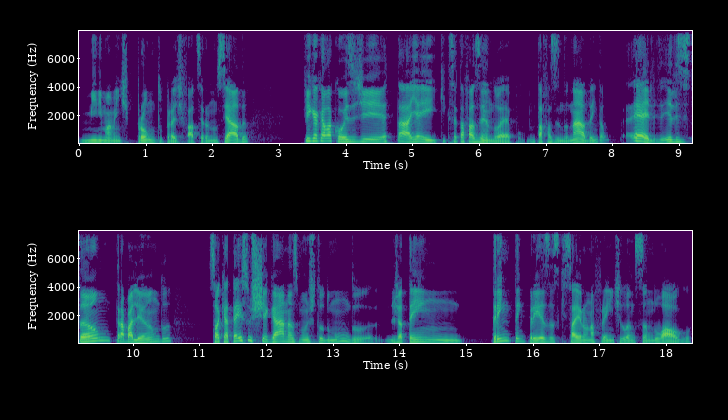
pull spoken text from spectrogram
minimamente pronto para de fato ser anunciado, fica aquela coisa de, tá, e aí, o que, que você está fazendo, Apple? Não está fazendo nada? Então, é, eles estão trabalhando, só que até isso chegar nas mãos de todo mundo, já tem 30 empresas que saíram na frente lançando algo.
